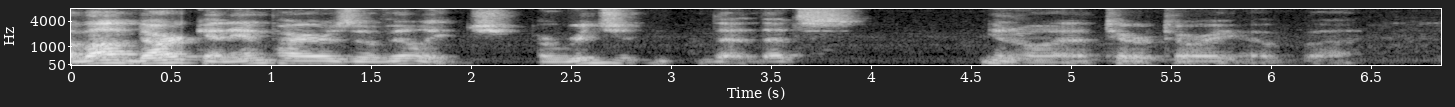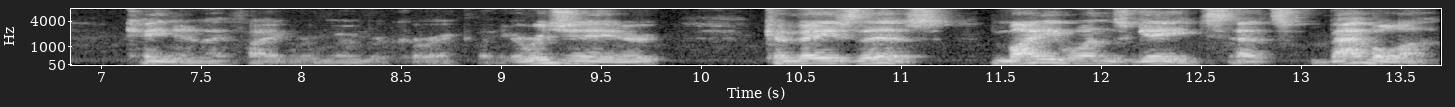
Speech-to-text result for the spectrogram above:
About dark and empires of village. Origin that, that's you know a territory of uh, Canaan, if I remember correctly. Originator conveys this: mighty one's gates. That's Babylon.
